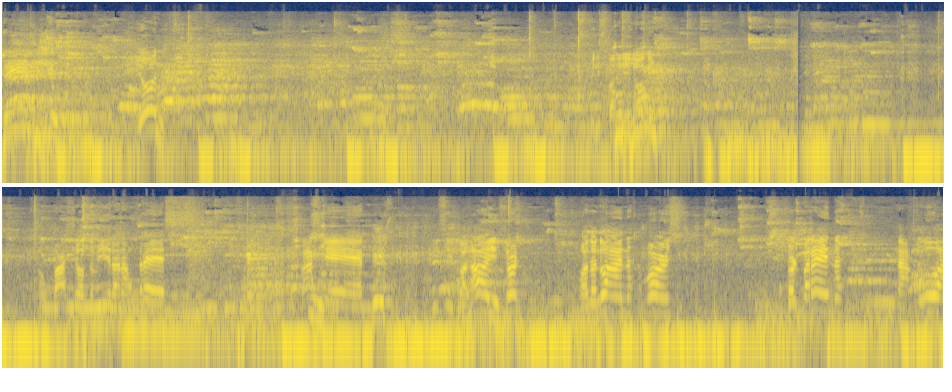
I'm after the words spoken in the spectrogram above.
To shoot. Yun. Bilis pa Two ni Lodi. points. Ang Pasio tumira ng 3. Basket. Ba- Ay, short. One on one. Morse. Short pa rin. Nakuha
